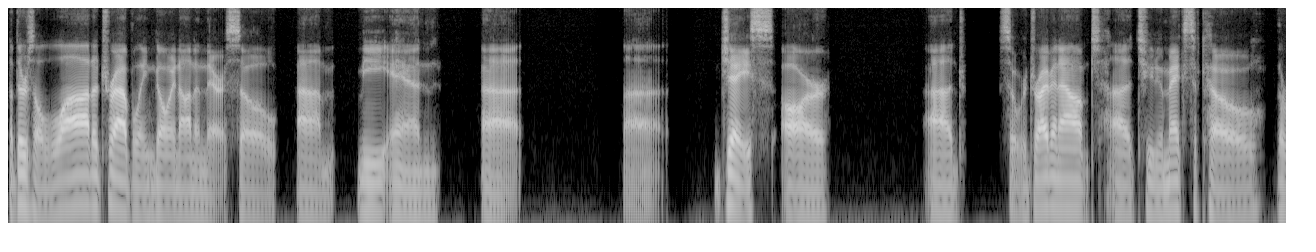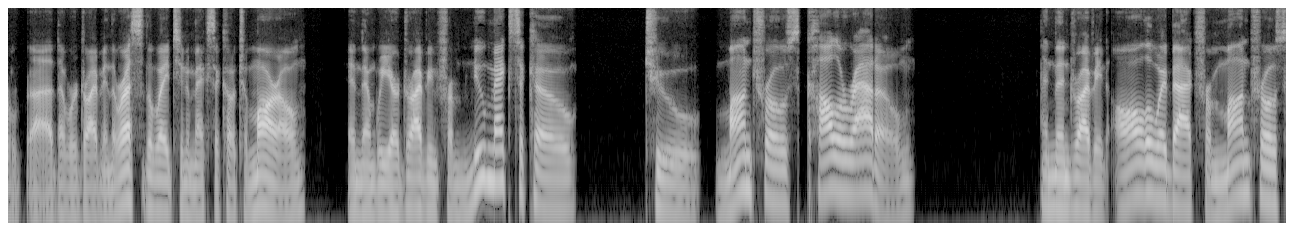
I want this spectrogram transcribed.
but there's a lot of traveling going on in there. So um, me and uh, uh, Jace are. Uh, so we're driving out uh, to New Mexico. The, uh, then we're driving the rest of the way to New Mexico tomorrow. And then we are driving from New Mexico to Montrose, Colorado, and then driving all the way back from Montrose,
